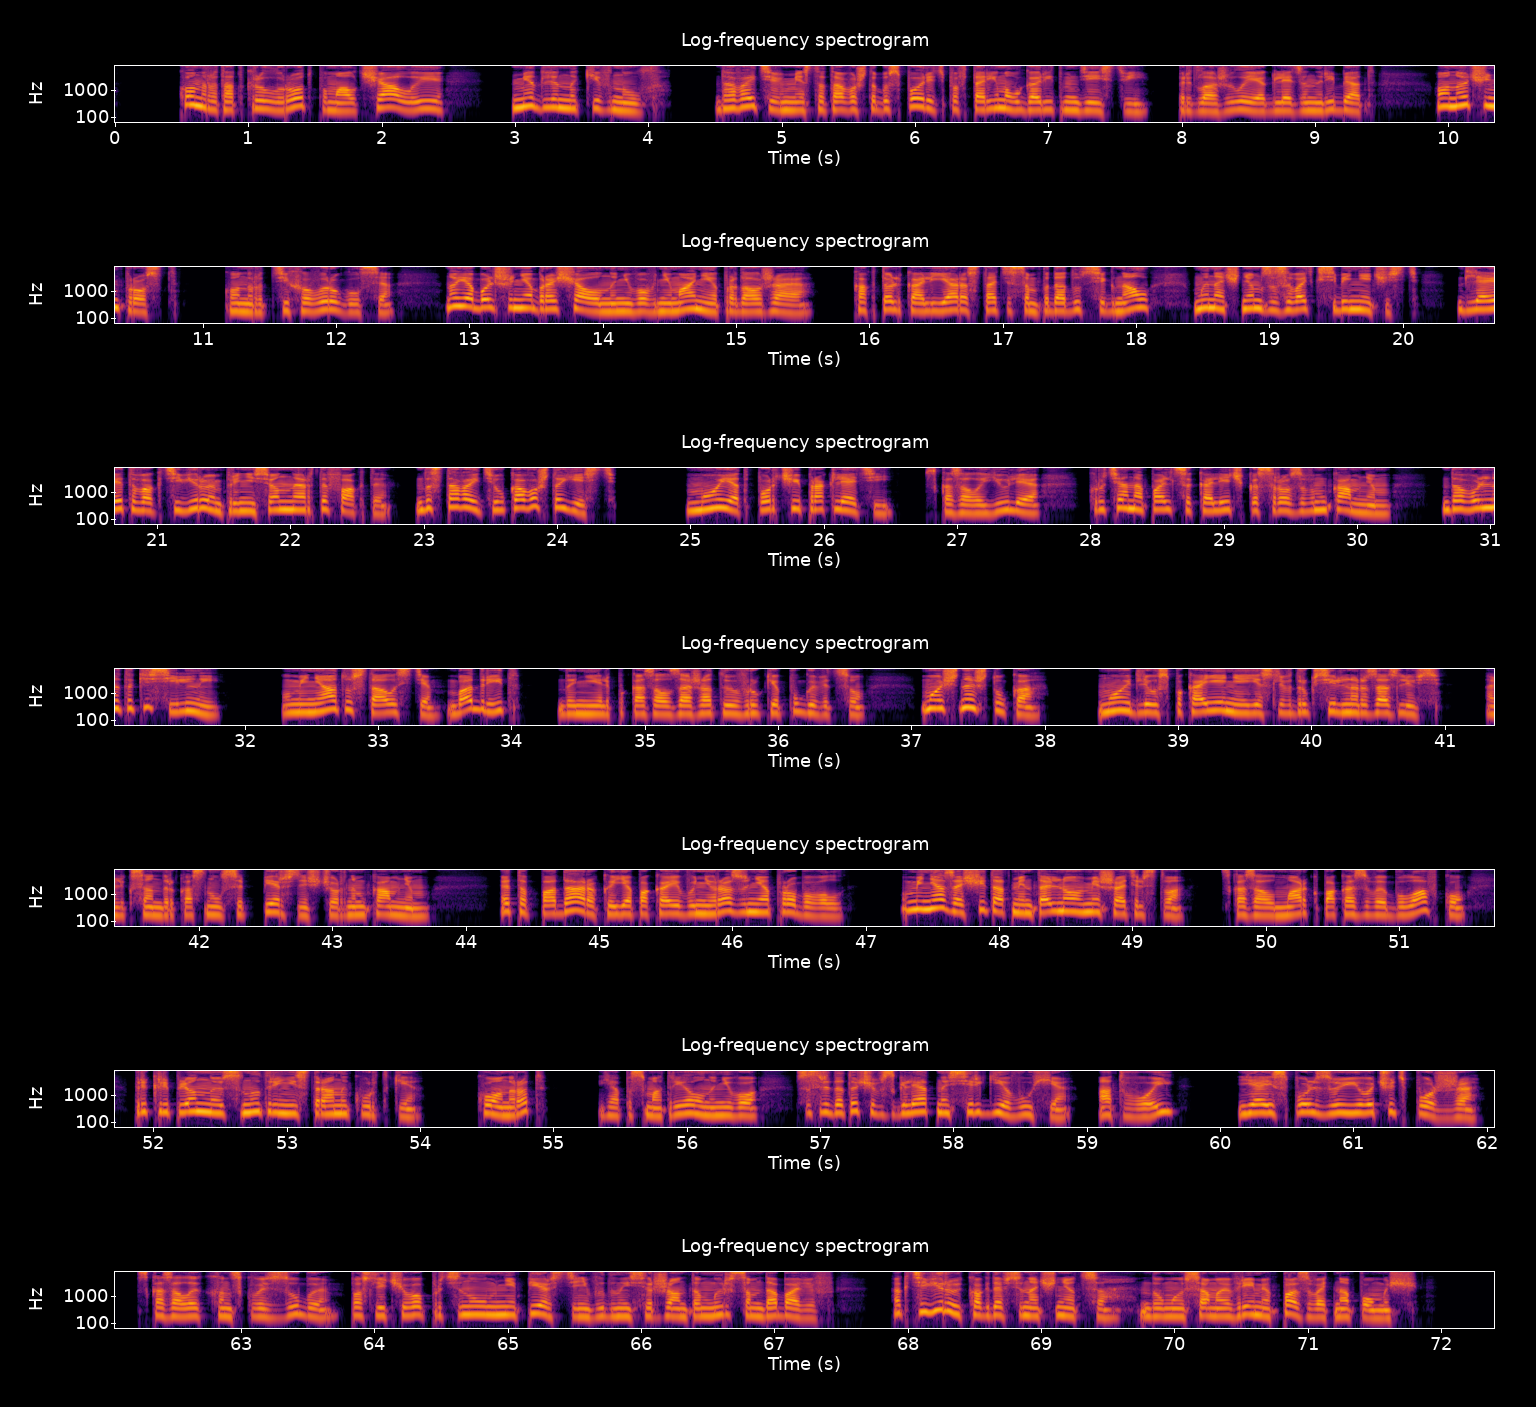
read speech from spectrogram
Конрад открыл рот, помолчал и... медленно кивнул. «Давайте вместо того, чтобы спорить, повторим алгоритм действий», — предложила я, глядя на ребят. «Он очень прост». Конрад тихо выругался — но я больше не обращала на него внимания, продолжая. Как только Альяра с Татисом подадут сигнал, мы начнем зазывать к себе нечисть. Для этого активируем принесенные артефакты. Доставайте, у кого что есть. «Мой от порчи и проклятий», — сказала Юлия, крутя на пальце колечко с розовым камнем. «Довольно-таки сильный. У меня от усталости. Бодрит», — Даниэль показал зажатую в руке пуговицу. «Мощная штука. Мой для успокоения, если вдруг сильно разозлюсь. Александр коснулся перстня с черным камнем. «Это подарок, и я пока его ни разу не опробовал. У меня защита от ментального вмешательства», — сказал Марк, показывая булавку, прикрепленную с внутренней стороны куртки. «Конрад?» Я посмотрела на него, сосредоточив взгляд на серьге в ухе. «А твой?» «Я использую его чуть позже», — сказал Экхан сквозь зубы, после чего протянул мне перстень, выданный сержантом Ирсом, добавив — Активируй, когда все начнется. Думаю, самое время позвать на помощь».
